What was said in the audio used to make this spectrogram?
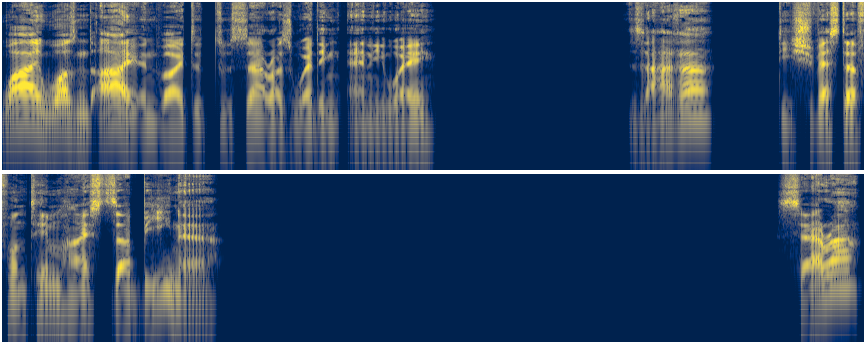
Why wasn't I invited to Sarah's wedding anyway? Sarah? Die Schwester von Tim heißt Sabine. Sarah?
